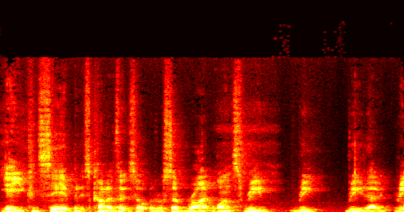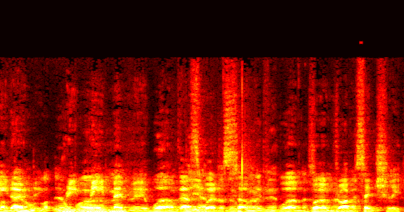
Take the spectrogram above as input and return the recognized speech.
yeah, you can see it, but it's kind of it's a, it's a write once, read read read read only, like read, read memory worm. That's Yeah, the word I the was worm, yeah, worm, that's what I worm drive essentially.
